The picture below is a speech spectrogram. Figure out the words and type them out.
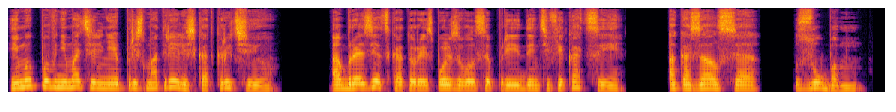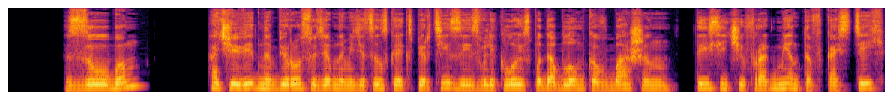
и мы повнимательнее присмотрелись к открытию. Образец, который использовался при идентификации, оказался зубом. Зубом? Очевидно, Бюро судебно-медицинской экспертизы извлекло из-под обломков башен тысячи фрагментов костей,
